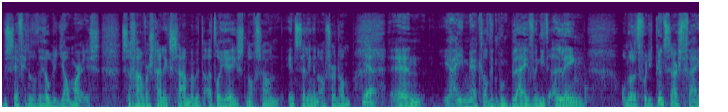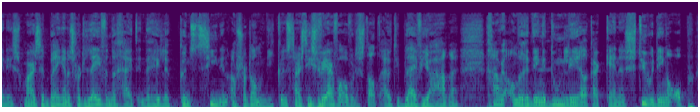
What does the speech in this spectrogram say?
besef je dat het heel jammer is. Ze gaan waarschijnlijk samen met de ateliers, nog zo'n instelling in Amsterdam. Ja. En ja, je merkt wel, dit moet blijven. Niet alleen omdat het voor die kunstenaars fijn is... maar ze brengen een soort levendigheid in de hele kunstscene in Amsterdam. Die kunstenaars die zwerven over de stad uit, die blijven hier hangen... gaan weer andere dingen doen, leren elkaar kennen, stuwen dingen op.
